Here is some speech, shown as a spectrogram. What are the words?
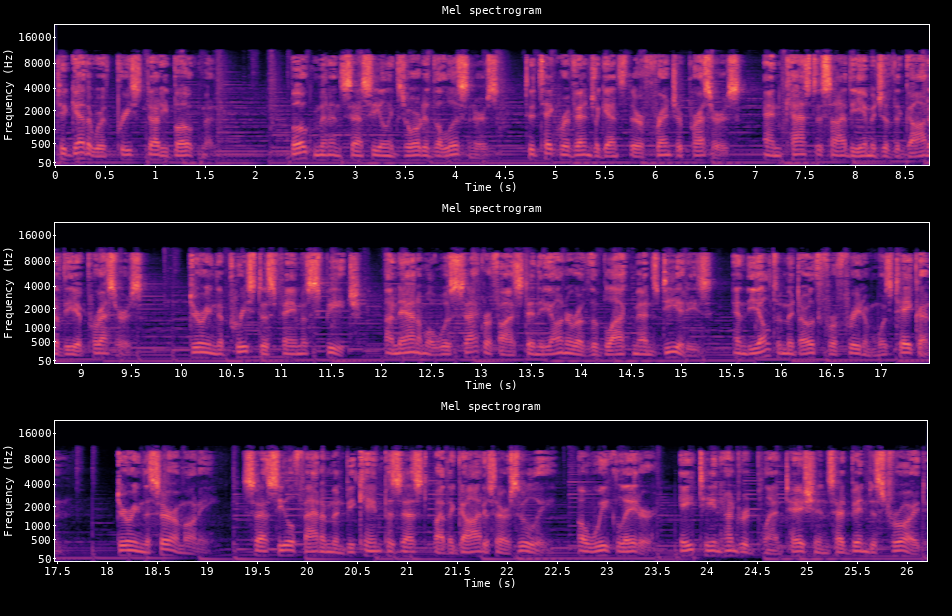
together with priest Dutty Boukman. Boukman and Cécile exhorted the listeners, to take revenge against their French oppressors, and cast aside the image of the god of the oppressors. During the priestess' famous speech, an animal was sacrificed in the honor of the black men's deities, and the ultimate oath for freedom was taken. During the ceremony, Cécile Fatiman became possessed by the goddess Erzulie. A week later, 1,800 plantations had been destroyed,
